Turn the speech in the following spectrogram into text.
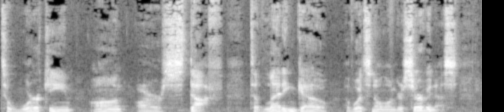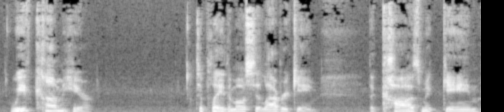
to working on our stuff, to letting go of what's no longer serving us. We've come here to play the most elaborate game, the cosmic game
